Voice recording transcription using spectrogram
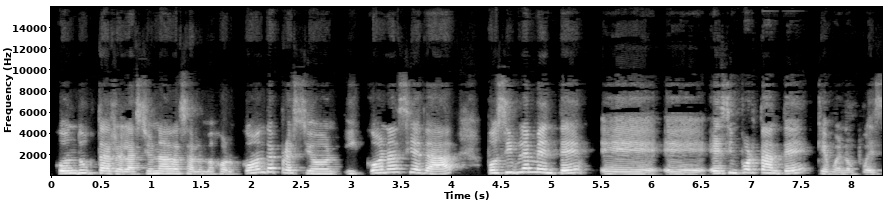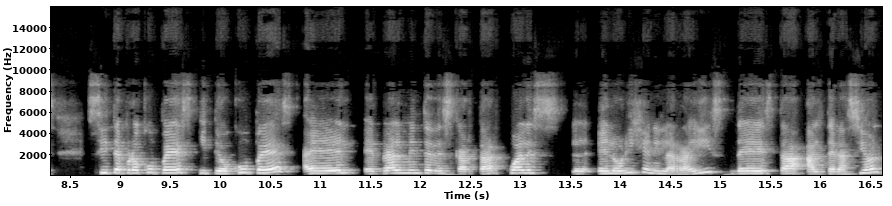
conductas relacionadas a lo mejor con depresión y con ansiedad, posiblemente eh, eh, es importante que, bueno, pues si te preocupes y te ocupes a él realmente descartar cuál es el origen y la raíz de esta alteración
